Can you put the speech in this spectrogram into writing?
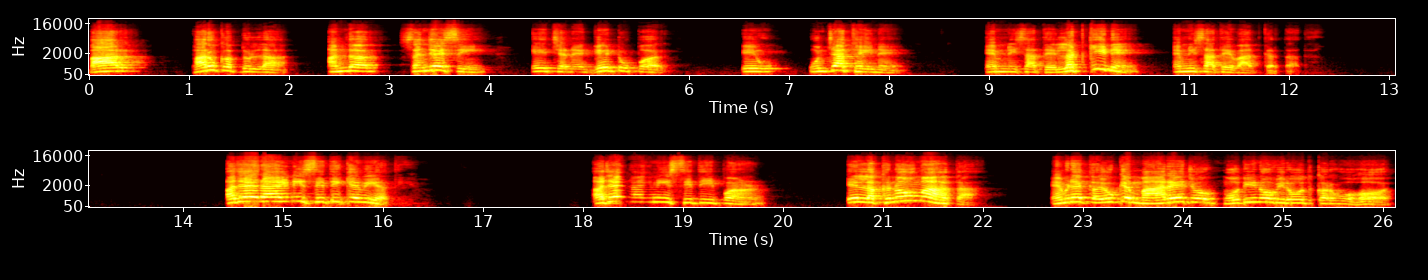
બહાર ફારૂક અબ્દુલ્લા અંદર સંજય સિંહ એ છે ને ગેટ ઉપર એ ઊંચા થઈને એમની સાથે લટકીને એમની સાથે વાત કરતા હતા. અજય રાયની સ્થિતિ કેવી હતી? અજય રાયની સ્થિતિ પણ એ લખનૌમાં હતા. એમણે કહ્યું કે મારે જો મોદીનો વિરોધ કરવો હોત,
